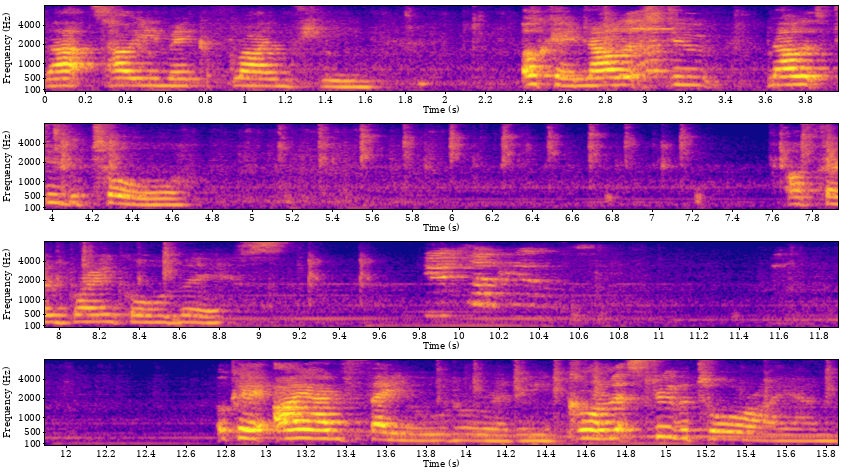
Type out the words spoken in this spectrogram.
That's how you make a flying machine. Okay, now let's do now let's do the tour. After I break all this. Okay, Ian failed already. Come on, let's do the tour, Ian.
